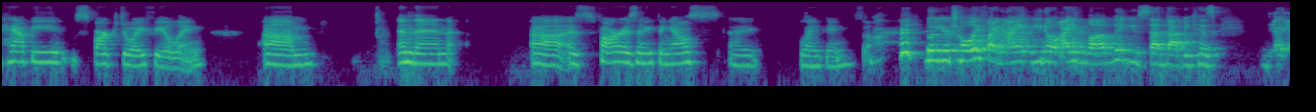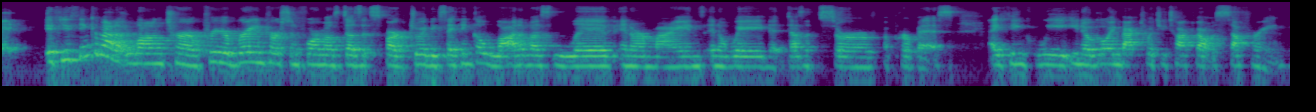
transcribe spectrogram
happy spark joy feeling. Um, and then uh, as far as anything else i blanking. So no, you're totally fine. I, you know, I love that you said that because eh, eh, if you think about it long term for your brain, first and foremost, does it spark joy? Because I think a lot of us live in our minds in a way that doesn't serve a purpose. I think we, you know, going back to what you talked about with suffering,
